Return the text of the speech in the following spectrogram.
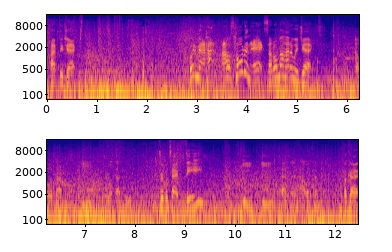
I have to eject. Wait a minute. How, I was holding X. I don't know how to eject. Double tap E. Triple tap E. Triple tap V. E. E as an elephant. Okay.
